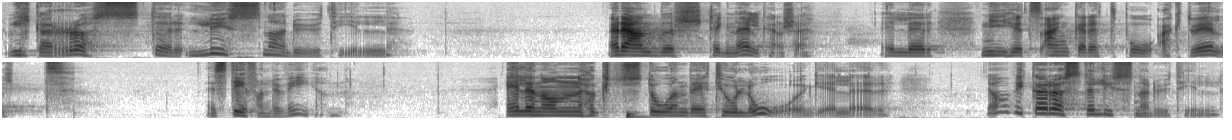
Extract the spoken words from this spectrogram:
Vilka röster lyssnar du till? Är det Anders Tegnell kanske? Eller nyhetsankaret på Aktuellt? Stefan Löfven? Eller någon högtstående teolog? Eller ja, vilka röster lyssnar du till?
